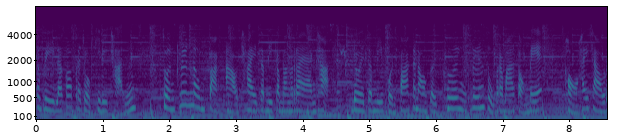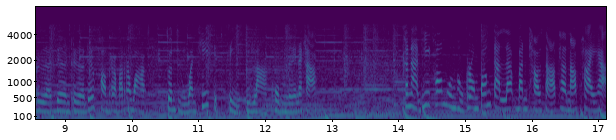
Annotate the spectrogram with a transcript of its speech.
ชรบุรี แล้วก็ประจวบคีรีขันธ์ส่วนคลื่นลมฝั่งอ่าวไทยจะมีกำลังแรงค่ะ โดยจะมีฝนฟ้าขนองเกิดขึ้น คลื่นสูงประมาณ 2 เมตร ขอให้ชาวเรือเดินเรือด้วยความระมัดระวังจนถึงวันที่ 14 ตุลาคมเลยนะคะ ขณะที่ข้อมูลของกรมป้องกันและบรรเทาสาธารณภัยค่ะ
